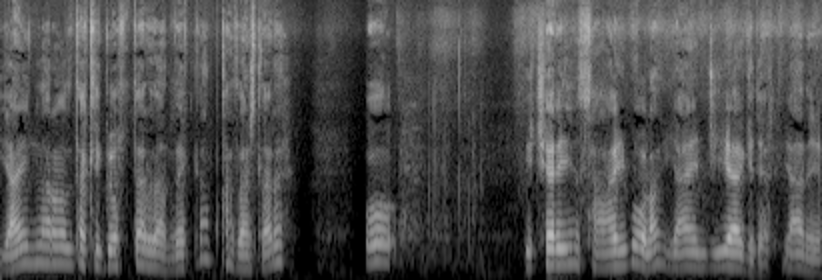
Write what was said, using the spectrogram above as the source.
yayınlarınızdaki gösterilen reklam kazançları o içeriğin sahibi olan yayıncıya gider. Yani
